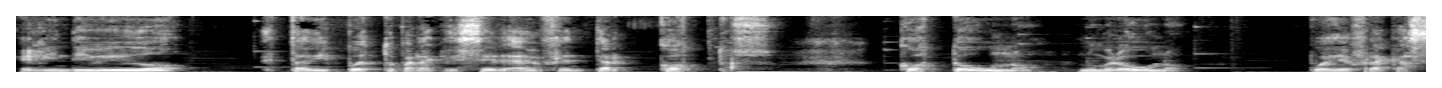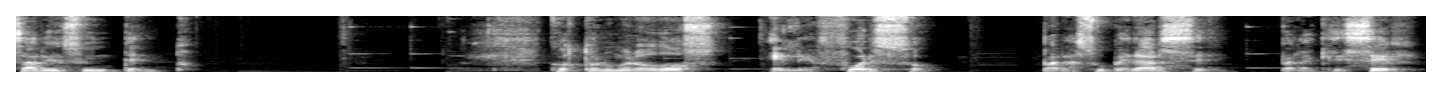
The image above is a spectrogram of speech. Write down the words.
El individuo está dispuesto para crecer a enfrentar costos. Costo uno, número uno, puede fracasar en su intento. Costo número dos, el esfuerzo para superarse, para crecer.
